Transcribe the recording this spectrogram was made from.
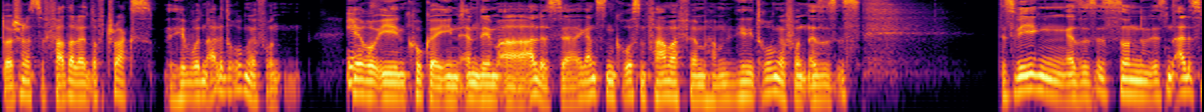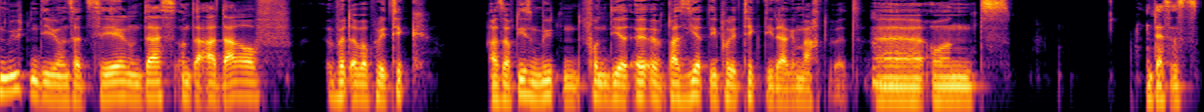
Deutschland ist the fatherland of drugs. Hier wurden alle Drogen erfunden. Ja. Heroin, Kokain, MDMA, alles. Ja, die ganzen großen Pharmafirmen haben hier die Drogen erfunden. Also es ist deswegen, also es ist so ein, es sind alles Mythen, die wir uns erzählen und das und da, darauf wird aber Politik, also auf diesen Mythen fundiert, äh, basiert die Politik, die da gemacht wird. Mhm. Äh, und das ist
